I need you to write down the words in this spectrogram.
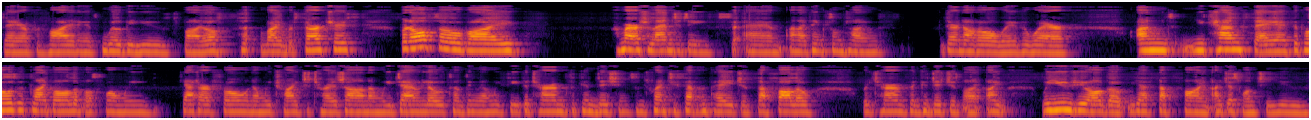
they are providing is, will be used by us, by researchers, but also by commercial entities. Um, and I think sometimes they're not always aware. And you can say, I suppose it's like all of us when we get our phone and we try to turn it on and we download something, and we see the terms and conditions and 27 pages that follow with terms and conditions. I, I we usually all go, yes, that's fine. I just want to use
